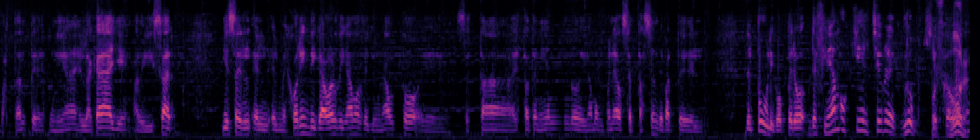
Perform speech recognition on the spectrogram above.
bastantes unidades en la calle, a divisar. Y ese es el, mejor indicador, digamos, de que un auto eh, se está, está teniendo, digamos, buena aceptación de parte del, público. Pero definamos qué es el Chevrolet Group. Por favor,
